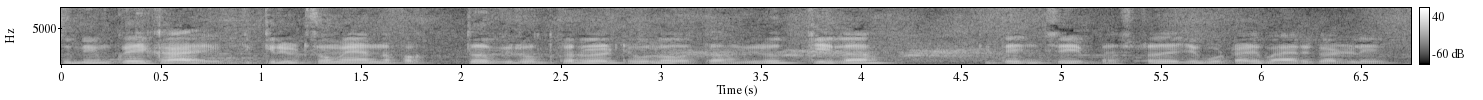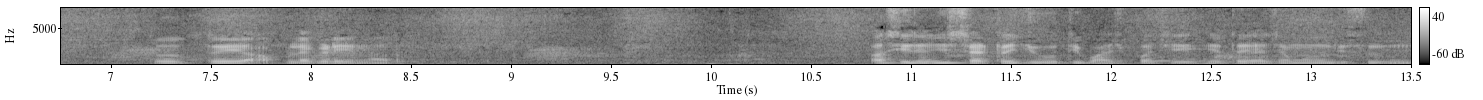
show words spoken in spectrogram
वस्तू नेमकंही काय? आहे? म्हणजे किरीट सोमय्या यांना फक्त विरोध करायला ठेवला होता. विरोध केला की त्यांचे भ्रष्टाचाराचे घोटाळे बाहेर काढले तर ते आपल्याकडे येणार. अशी त्यांची स्ट्रॅटेजी होती भाजपाची. हे तर ह्याच्यामधून दिसून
